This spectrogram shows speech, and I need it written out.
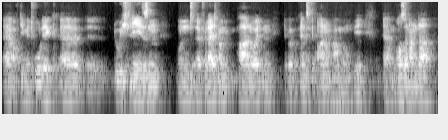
äh, auf die Methodik äh, äh durchlesen und äh, vielleicht mal mit ein paar Leuten, die aber ganz viel Ahnung haben, irgendwie ähm, auseinander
